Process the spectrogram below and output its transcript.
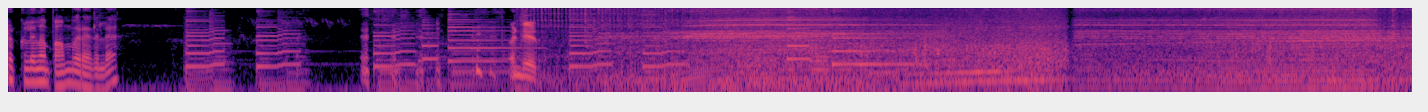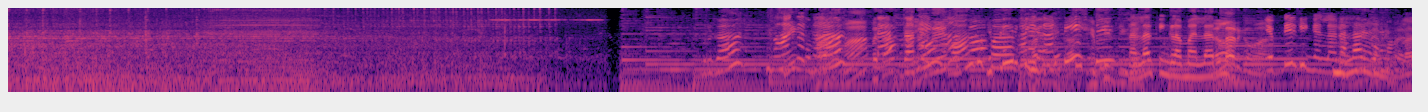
காருக்குள்ளெல்லாம் பாம்பு வராதுல்ல? வண்டி எடு. நல்லா இருக்கீங்களாமா எல்லாரும்? எப்படி இருக்கீங்க எல்லாரும்? நல்லா இருக்கோமா நல்லா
